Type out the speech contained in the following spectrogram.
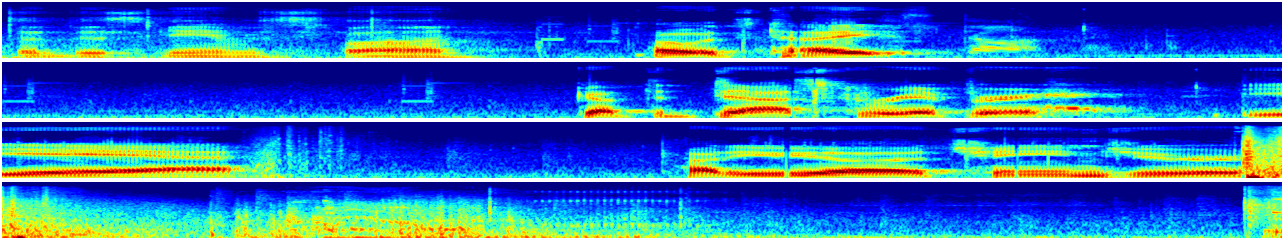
Said this game is fun. Oh, it's tight. Got the desk ripper. Yeah. How do you uh, change your? I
